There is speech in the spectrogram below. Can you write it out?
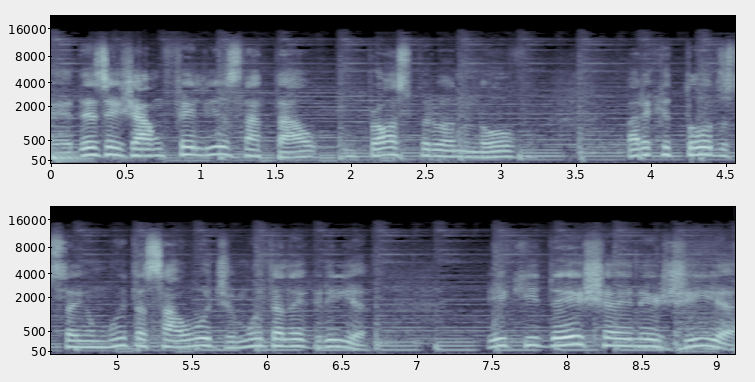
É, desejar um Feliz Natal próspero ano novo, para que todos tenham muita saúde, muita alegria e que deixe a energia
